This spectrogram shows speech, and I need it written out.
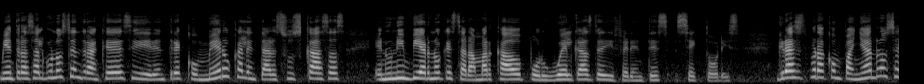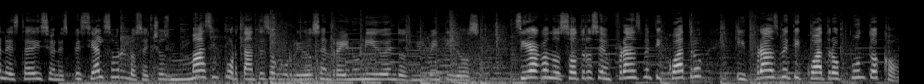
mientras algunos tendrán que decidir entre comer o calentar sus casas en un invierno que estará marcado por huelgas de diferentes sectores. Gracias por acompañarnos en esta edición especial sobre los hechos más importantes ocurridos en Reino Unido en 2022. Siga con nosotros en France 24 y France24.com.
